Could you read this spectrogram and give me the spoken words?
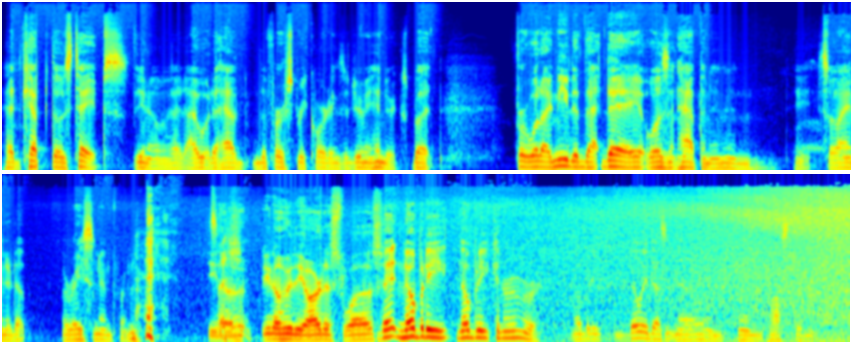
had kept those tapes, you know, I would have had the first recordings of Jimi Hendrix. But for what I needed that day, it wasn't happening, and he, so I ended up erasing him from that. Do you know? Do you know who the artist was? They, nobody, nobody can remember. Nobody, Billy doesn't know, and, and Hoss didn't.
